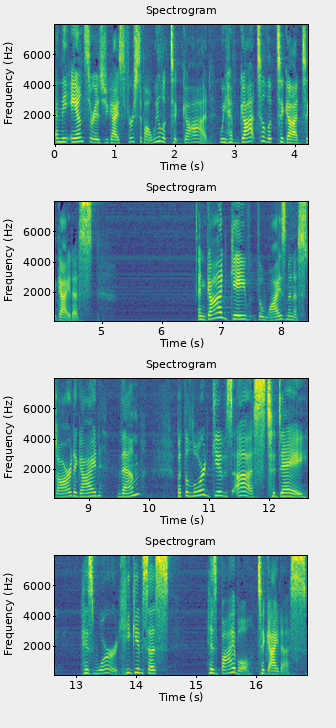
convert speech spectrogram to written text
And the answer is, you guys, first of all, we look to God. We have got to look to God to guide us. And God gave the wise men a star to guide them, but the Lord gives us today His Word. He gives us His Bible to guide us.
